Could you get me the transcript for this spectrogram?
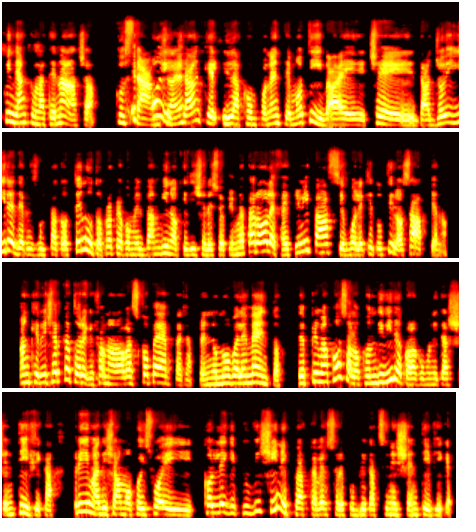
quindi anche una tenacia costanza. E poi eh? c'è anche la componente emotiva e c'è da gioire del risultato ottenuto, proprio come il bambino che dice le sue prime parole, fa i primi passi e vuole che tutti lo sappiano. Anche il ricercatore che fa una nuova scoperta, che apprende un nuovo elemento, per prima cosa lo condivide con la comunità scientifica, prima diciamo con i suoi colleghi più vicini, poi attraverso le pubblicazioni scientifiche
